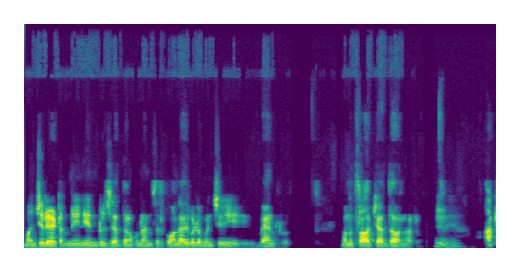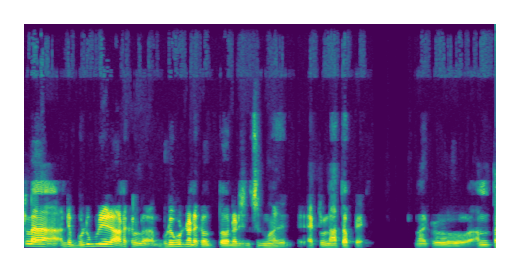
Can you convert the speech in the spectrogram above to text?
మంచి రేటర్ నేను ఎన్ని రోజులు చేద్దాం అనుకున్నాను సరే పోనీ అది కూడా మంచి బ్యానర్. మనం తర్వాత చేద్దాం అన్నారు. అట్లా అంటే బుడిబుడి అడకల బుడిబుడి నడకలతో నడిచిన సినిమా అది. యాక్చువల్ నా తప్పే. నాకు అంత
